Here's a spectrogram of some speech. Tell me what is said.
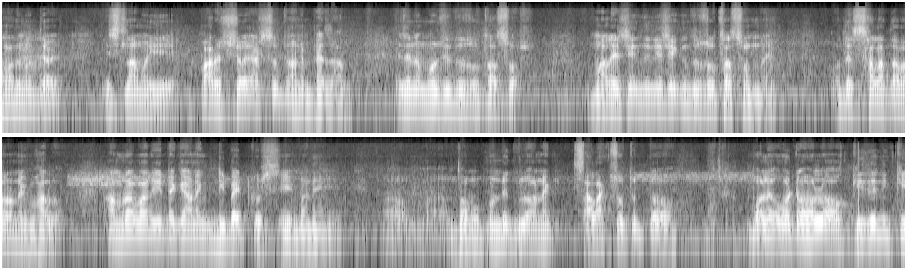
আমাদের মধ্যে ইসলাম ওই পারস্য হয়ে আসছে তো অনেক ভেজাল। এই জন্য মসজিদে জোতাসর মালয়েশিয়া ইন্দোনেশিয়া কিন্তু জোতাসর নাই। ওদের সালাত আবার অনেক ভালো। আমরা আবার এটাকে অনেক ডিভাইড করছি মানে ধর্মপণ্ডিতগুলো অনেক চালাক চতুর তো। বলে, ওটা হলো কি জানি কি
